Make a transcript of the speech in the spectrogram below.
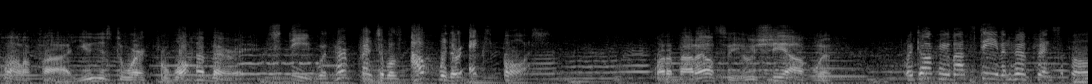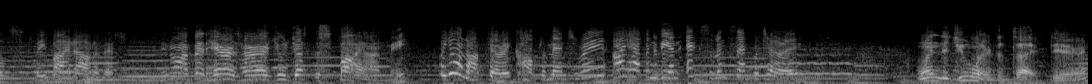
qualify? You used to work for Waterbury. Steve, with her principals out with her ex-boss. What about Elsie? Who's she out with? We're talking about Steve and her principals. Leave mine out of it. You know, I bet Harris hired you just to spy on me. Well, you're not very complimentary. I happen to be an excellent secretary. When did you learn to type, dear?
